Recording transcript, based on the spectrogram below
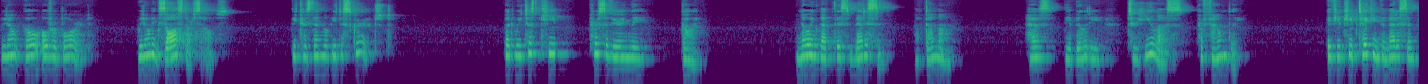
We don't go overboard. We don't exhaust ourselves because then we'll be discouraged. But we just keep perseveringly going, knowing that this medicine of Dhamma has the ability to heal us profoundly. If you keep taking the medicine,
